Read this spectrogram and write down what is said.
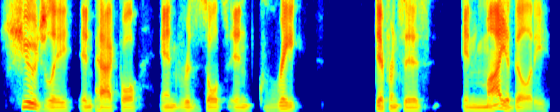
hugely impactful and results in great differences in my ability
